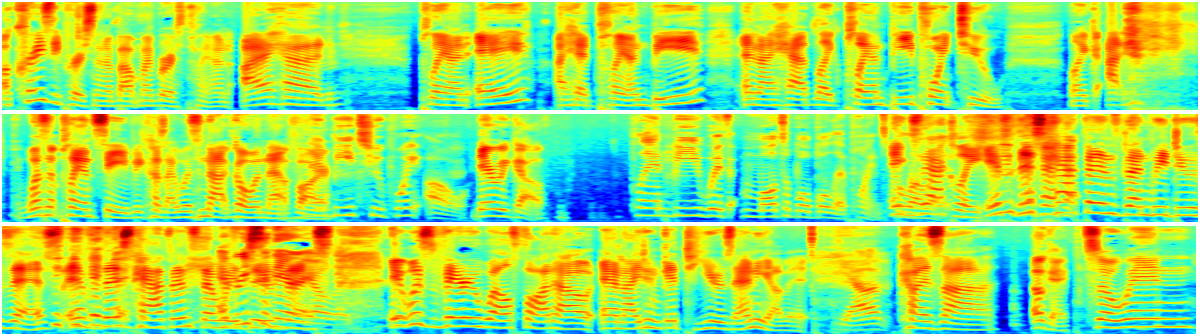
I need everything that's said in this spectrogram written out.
a crazy person about my birth plan. I had Mm-hmm. plan A, I had plan B, and I had like plan B point two. Like I it wasn't plan C because I was not going that far. Plan B 2.0. There we go. Plan B with multiple bullet points. below it. Exactly. if this happens, then we do this. If this happens, then we do scenario, this. like- It was very well thought out, and I didn't get to use any of it. Yeah. Cause uh, okay, so when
